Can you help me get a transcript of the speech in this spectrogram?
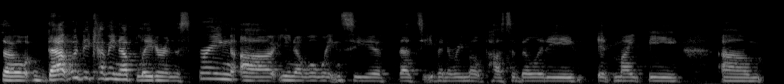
So that would be coming up later in the spring. Uh, you know, we'll wait and see if that's even a remote possibility. It might be, um,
